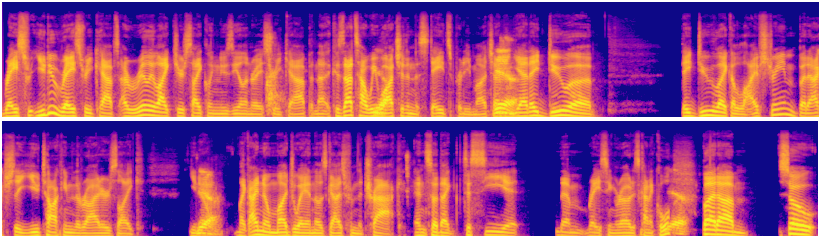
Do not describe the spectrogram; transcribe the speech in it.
Race. You do race recaps. I really liked your cycling New Zealand race recap, and that because that's how we Yeah. watch it in the states, pretty much. I Yeah. mean, yeah, they do a, they do like a live stream, but actually, you talking to the riders, like, you know, Yeah. like I know Mudgway and those guys from the track, and so like to see it, them racing road is kind of cool. Yeah. But um, so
